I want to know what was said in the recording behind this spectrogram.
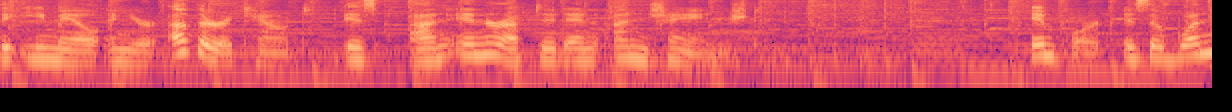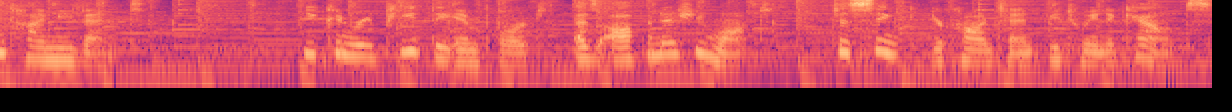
The email in your other account is uninterrupted and unchanged. Import is a one-time event. You can repeat the import as often as you want to sync your content between accounts.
